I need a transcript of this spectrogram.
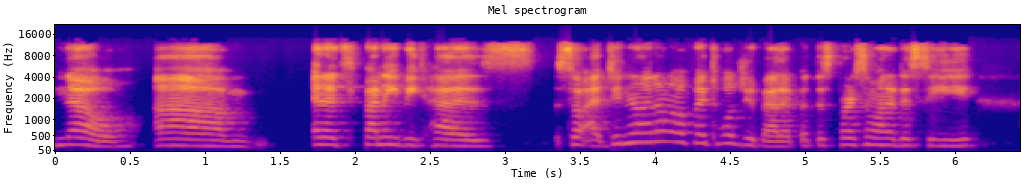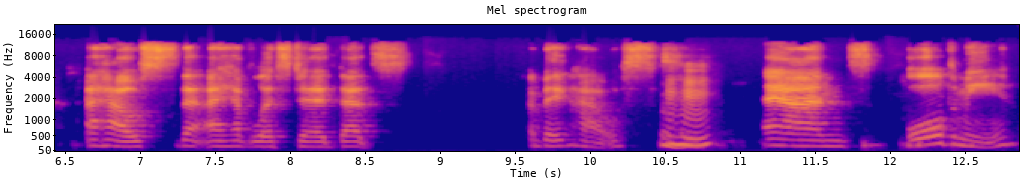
no. Um, and it's funny because so uh, Danielle, I don't know if I told you about it, but this person wanted to see a house that I have listed that's a big house. Mhm. And old me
